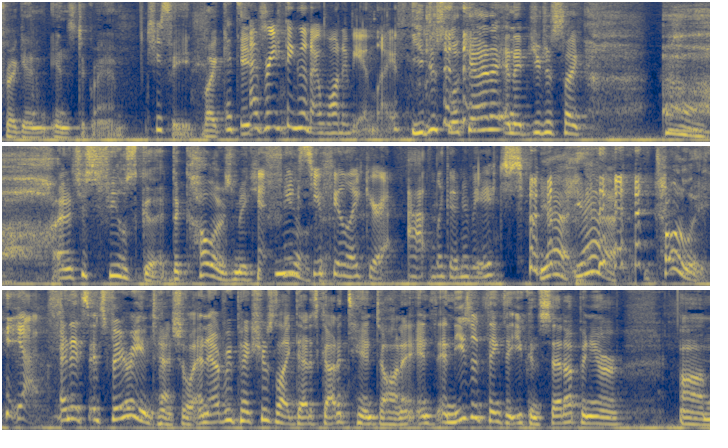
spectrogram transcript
friggin' Instagram She's feed. Like it's it- everything that I want to be in life. you just look at it and it, you're just like, oh, and it just feels good. The colors make you It feel. makes you good. feel like you're at Laguna Beach. Yeah, yeah, totally. yeah. And it's it's very intentional, and every picture's like that. It's got a tint on it, and and these are things that you can set up in your um,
